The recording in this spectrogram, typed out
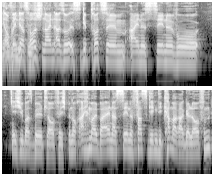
Ja, auch Also wenn die das rausschneiden, also es gibt trotzdem eine Szene, wo ich übers Bild laufe. Ich bin noch einmal bei einer Szene fast gegen die Kamera gelaufen,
